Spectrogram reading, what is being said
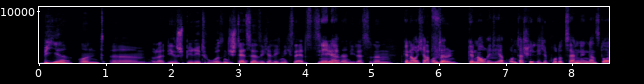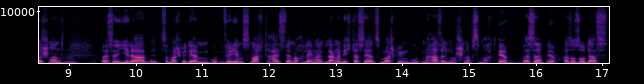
Bier und ähm, oder diese Spirituosen, die stellst du ja sicherlich nicht selbst nee, her, nee. ne? Die lässt du dann Genau, ich habe unter, genau richtig. Mhm. Ich habe unterschiedliche Produzenten in ganz Deutschland. Mhm. Weißt du, jeder zum Beispiel, der einen guten Williams macht, heißt ja noch lange, lange nicht, dass er zum Beispiel einen guten Haselnuss-Schnaps macht. Ja. Weißt du? Ja. Also so das.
